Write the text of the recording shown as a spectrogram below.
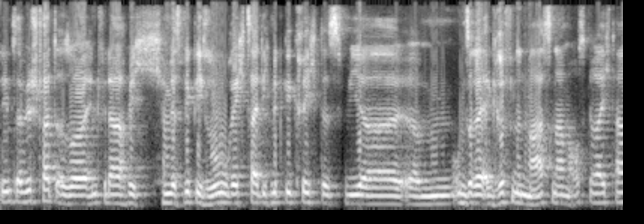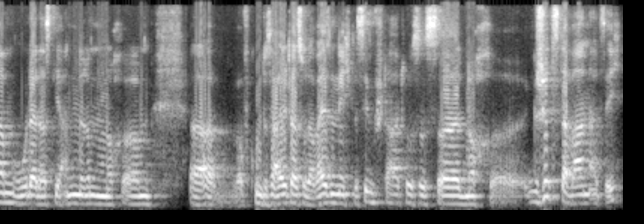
den es erwischt hat. Also entweder hab ich, haben wir es wirklich so rechtzeitig mitgekriegt, dass wir ähm, unsere ergriffenen Maßnahmen ausgereicht haben oder dass die anderen noch ähm, äh, aufgrund des Alters oder weiß nicht, des Impfstatuses äh, noch äh, geschützter waren als ich.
